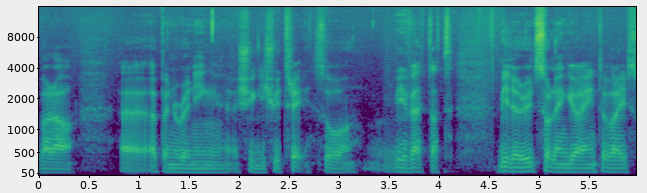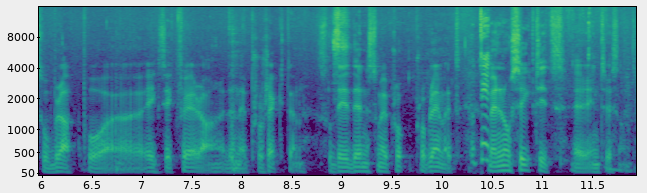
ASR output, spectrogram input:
vara eh, up and running 2023. Så vi vet att Billerud så länge har inte varit så bra på att exekvera den här projekten. Så det är den som är pro- problemet. Men långsiktigt är det intressant.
